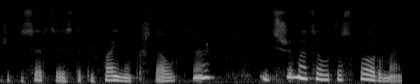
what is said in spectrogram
że to serce jest takie fajne, kształtne i trzyma cały czas formę.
